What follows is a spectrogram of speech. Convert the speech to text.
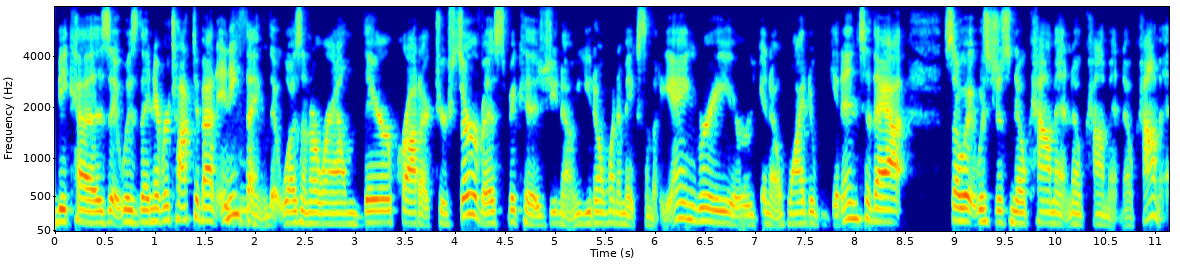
because it was they never talked about mm-hmm. anything mm-hmm. that wasn't around their product or service because you know you don't want to make somebody angry or you know why do we get into that so it was just no comment no comment no comment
